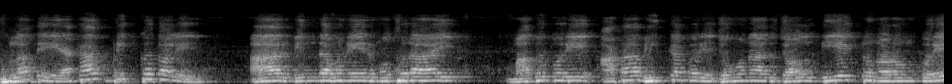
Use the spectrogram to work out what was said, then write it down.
ধুলাতে একাক বৃক্ষ তলে আর বৃন্দাবনের মথুরায় মাদু করে আটা ভিক্ষা করে যমুনার জল দিয়ে একটু নরম করে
